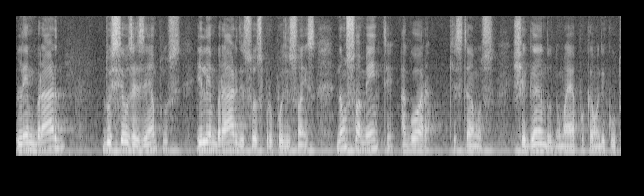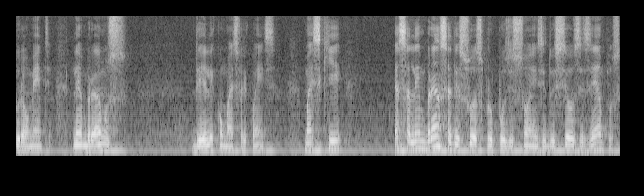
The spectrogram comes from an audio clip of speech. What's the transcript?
lembrar dos seus exemplos e lembrar de suas proposições, não somente agora que estamos chegando numa época onde culturalmente lembramos dele com mais frequência, mas que essa lembrança de suas proposições e dos seus exemplos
